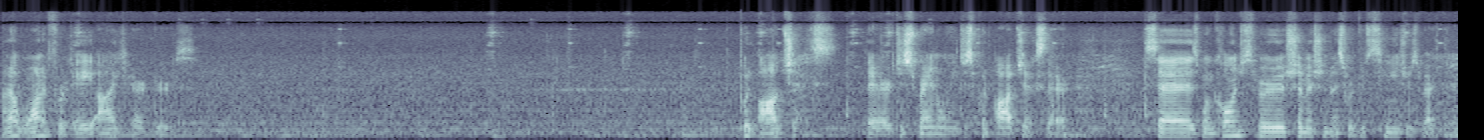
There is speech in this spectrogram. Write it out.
I don't want it for AI characters. Put objects there, just randomly, just put objects there says when calling just British mission, I swear there's teenagers back there.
